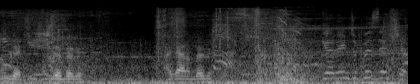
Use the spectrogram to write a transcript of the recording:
I'm good. I'm good, baby. I got him, baby. Get into position.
